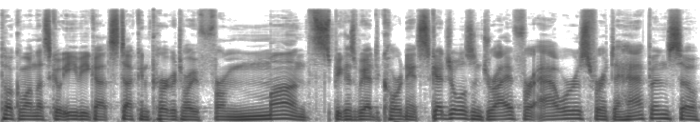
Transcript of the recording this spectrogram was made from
Pokemon Let's Go Eevee got stuck in purgatory for months because we had to coordinate schedules and drive for hours for it to happen, so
